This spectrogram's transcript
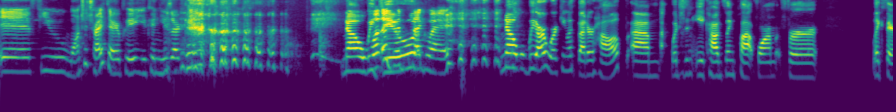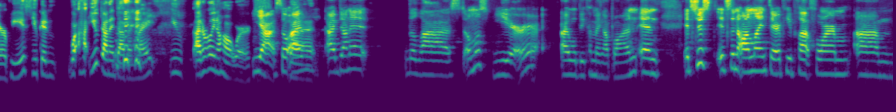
if you want to try therapy, you can use our. No, we what do. a good segue. no, we are working with BetterHelp, um, which is an e-counseling platform for like therapies. You can what you've done it, Devin, right? You I don't really know how it works. yeah, so I've I've done it the last almost year. I will be coming up on, and it's just it's an online therapy platform um,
